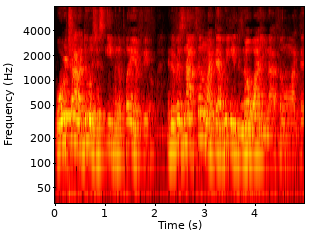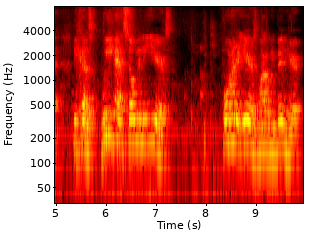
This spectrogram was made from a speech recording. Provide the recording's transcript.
What we're trying to do is just even the playing field. And if it's not feeling like that, we need to know why you're not feeling like that. Because we had so many years, 400 years while we've been here,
